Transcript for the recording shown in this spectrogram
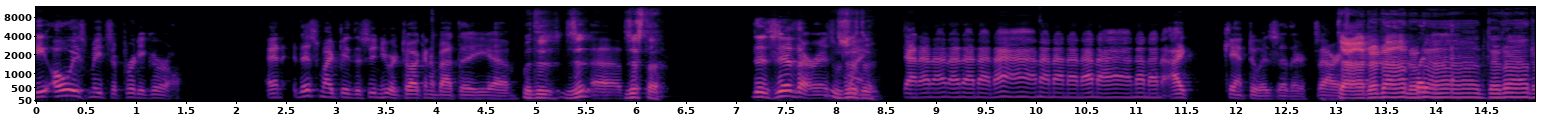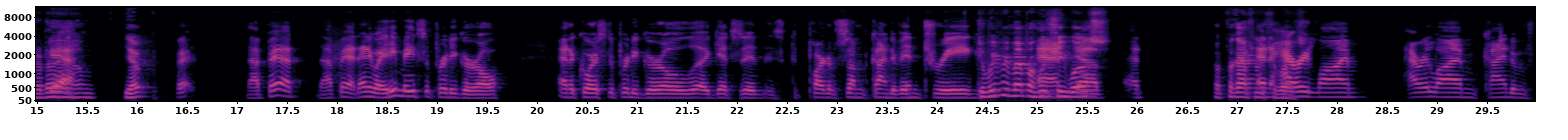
He always meets a pretty girl, and this might be the scene you were talking about. The uh, With the zi- uh, Zista. the zither is Zither. I can't do his other. Sorry. Yeah. Yep. Not bad. Not bad. Anyway, he meets a pretty girl. And of course, the pretty girl uh, gets it, is part of some kind of intrigue. Do we remember who and, she was? Uh, and, I forgot who and she Harry was. Lime, Harry Lime kind of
